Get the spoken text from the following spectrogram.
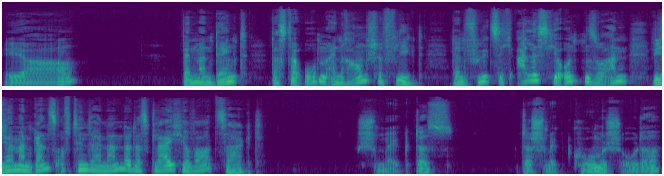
Ja? Wenn man denkt, dass da oben ein Raumschiff fliegt, dann fühlt sich alles hier unten so an, wie wenn man ganz oft hintereinander das gleiche Wort sagt. Schmeckt das? Das schmeckt komisch, oder?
